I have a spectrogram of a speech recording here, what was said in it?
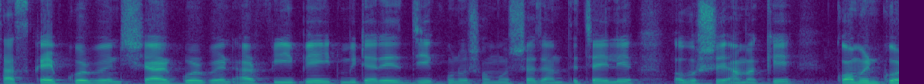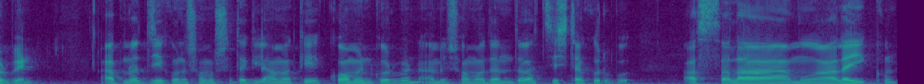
সাবস্ক্রাইব করবেন শেয়ার করবেন আর প্রিপেইড মিটারে যে কোনো সমস্যা জানতে চাইলে অবশ্যই আমাকে কমেন্ট করবেন। আপনার যে কোনো সমস্যা থাকলে আমাকে কমেন্ট করবেন, আমি সমাধান দেওয়ার চেষ্টা করব। আসসালামু আলাইকুম।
